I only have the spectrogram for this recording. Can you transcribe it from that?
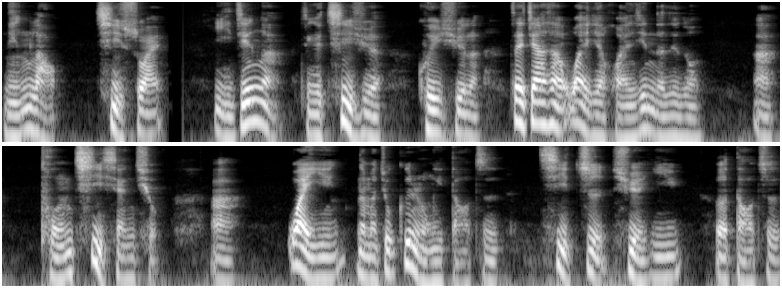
年老气衰，已经啊这个气血亏虚了，再加上外界环境的这种。啊，同气相求，啊，外因，那么就更容易导致气滞血瘀，而导致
